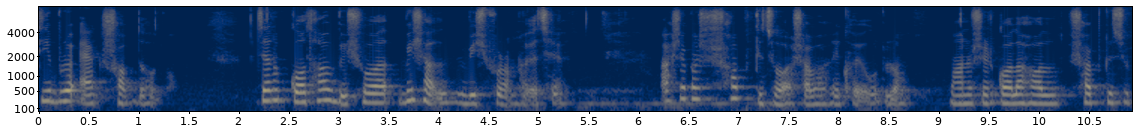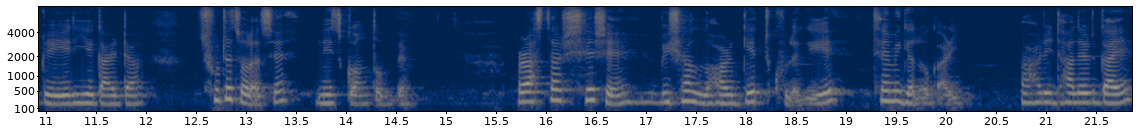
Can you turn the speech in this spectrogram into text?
তীব্র এক শব্দ হলো, যেন কোথাও বিশাল বিস্ফোরণ হয়েছে। আশেপাশে সব কিছু অস্বাভাবিক হয়ে উঠল। মানুষের কোলাহল সব কিছুকে এড়িয়ে গাড়িটা ছুটে চলেছে নিজ গন্তব্যে। রাস্তার শেষে বিশাল লোহার গেট খুলে গিয়ে থেমে গেল গাড়ি। পাহাড়ি ঢালের গায়ে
